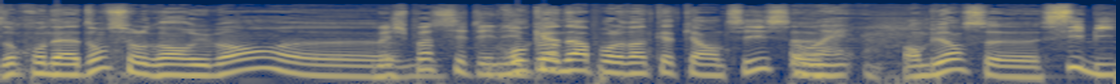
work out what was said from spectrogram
Donc on est à Donf sur le grand ruban. euh, Mais je pense que c'était une Gros époque- canard pour le 24-46. euh, Ouais, ambiance euh, CB.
